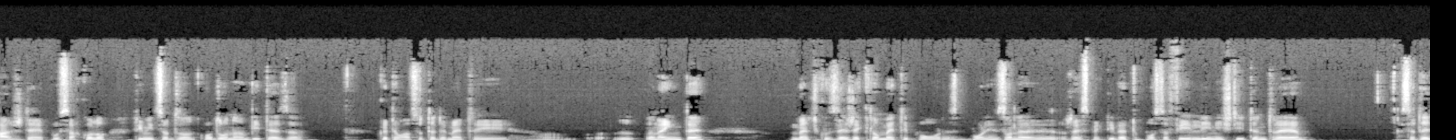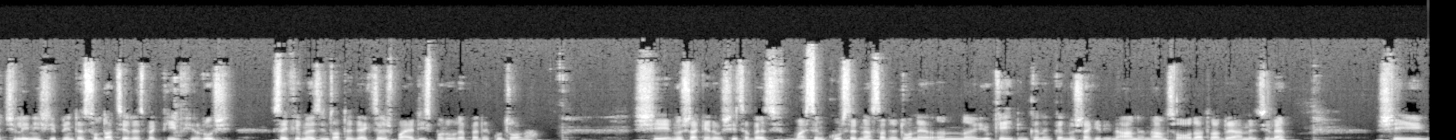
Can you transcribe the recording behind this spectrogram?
HD pusă acolo, trimiți o, o dronă în viteză câteva sute de metri uh, înainte, mergi cu 10 km pe oră, zbori în zonele respective, tu poți să fii liniștit între să treci liniștit printre soldații respectivi ruși, să-i filmezi din toate direcțiile și pe aia dispăru repede cu drona. Și nu știu dacă ai reușit să vezi, mai sunt curse din asta de drone în UK din când în când, nu știu dacă e din an în an sau odată la 2 ani de zile. Și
